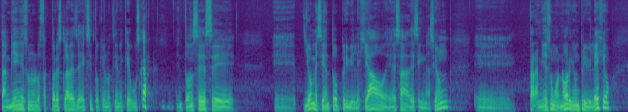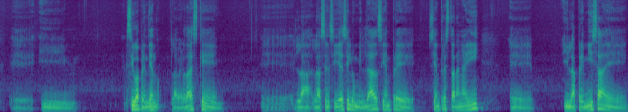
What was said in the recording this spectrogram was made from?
también es uno de los factores claves de éxito que uno tiene que buscar. Entonces, eh, eh, yo me siento privilegiado de esa designación. Eh, para mí es un honor y un privilegio y sigo aprendiendo. La verdad es que eh, la, sencillez y la humildad siempre, siempre estarán ahí eh, y la premisa de,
